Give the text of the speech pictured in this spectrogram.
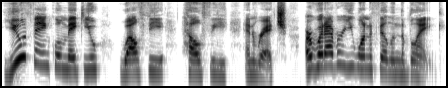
you think will make you wealthy, healthy, and rich, or whatever you want to fill in the blank.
